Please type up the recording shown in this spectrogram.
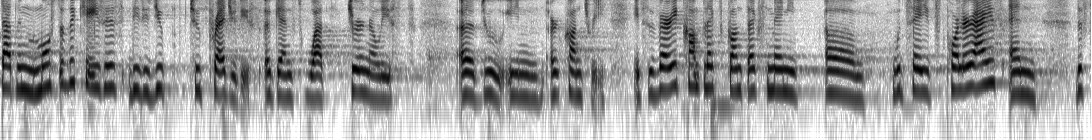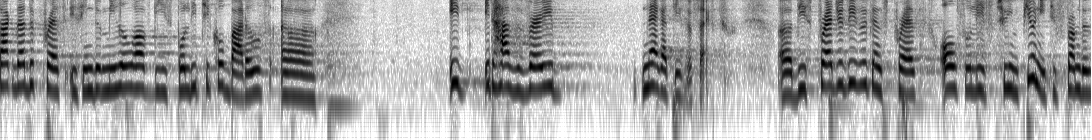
that in most of the cases this is due to prejudice against what journalists uh, do in our country. It's a very complex context, many um, would say it's polarized, and the fact that the press is in the middle of these political battles, uh, it, it has a very negative effect. Uh, this prejudice against press also leads to impunity from the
